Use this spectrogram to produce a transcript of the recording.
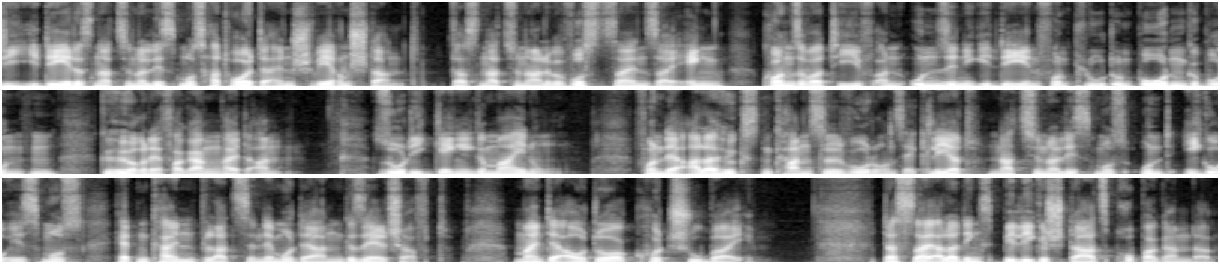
Die Idee des Nationalismus hat heute einen schweren Stand. Das nationale Bewusstsein sei eng, konservativ, an unsinnige Ideen von Blut und Boden gebunden, gehöre der Vergangenheit an. So die gängige Meinung. Von der allerhöchsten Kanzel wurde uns erklärt, Nationalismus und Egoismus hätten keinen Platz in der modernen Gesellschaft, meint der Autor Kurt. Das sei allerdings billige Staatspropaganda.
